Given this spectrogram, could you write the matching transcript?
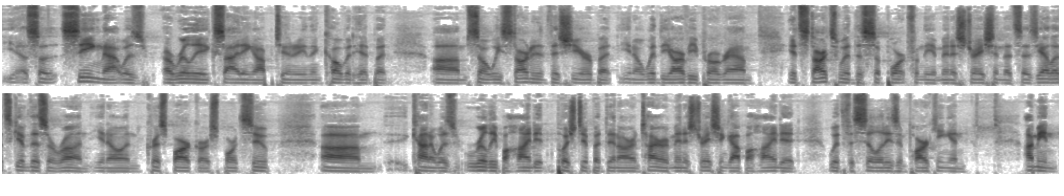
yeah, so seeing that was a really exciting opportunity. And then COVID hit, but um, so we started it this year. But you know, with the RV program, it starts with the support from the administration that says, yeah, let's give this a run. You know, and Chris Bark, our sports soup, um, kind of was really behind it and pushed it. But then our entire administration got behind it with facilities and parking and. I mean,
